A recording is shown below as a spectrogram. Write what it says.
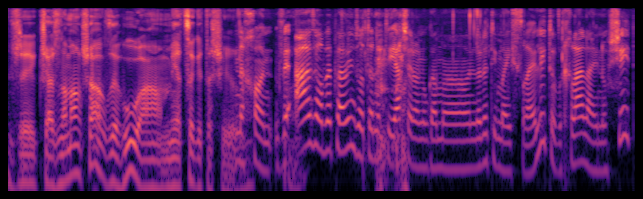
זה כשהזמר שר, זה הוא המייצג את השיר. נכון, ואז הרבה פעמים זאת הנטייה שלנו, גם, ה- אני לא יודעת אם הישראלית או בכלל האנושית,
